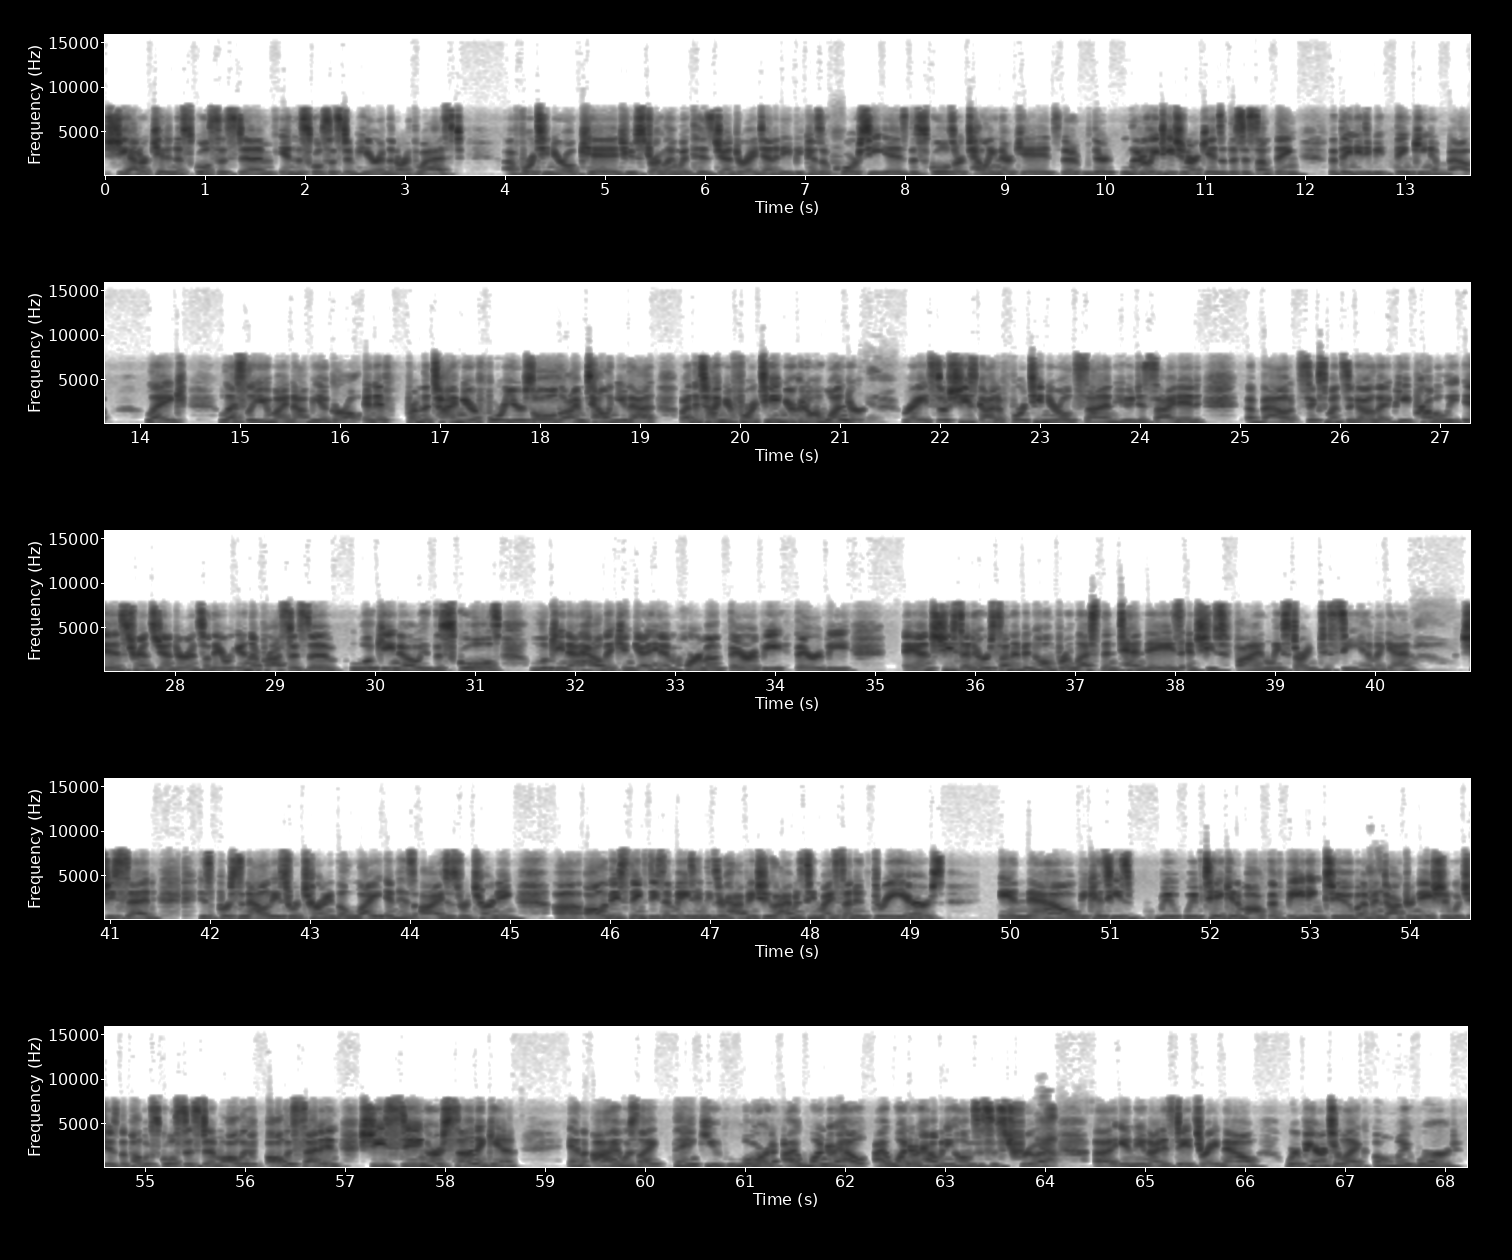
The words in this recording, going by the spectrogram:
She had her kid in a school system, in the school system here in the Northwest a 14 year old kid who's struggling with his gender identity because of mm-hmm. course he is. The schools are telling their kids. They're, they're literally teaching our kids that this is something that they need to be thinking about like, Leslie, you might not be a girl. And if from the time you're four years old, I'm telling you that, by the time you're 14, you're going to wonder, yeah. right? So she's got a 14 year old son who decided about six months ago that he probably is transgender. And so they were in the process of looking, you know, the schools looking at how they can get him hormone therapy, therapy. And she said her son had been home for less than 10 days and she's finally starting to see him again. She said his personality is returning, the light in his eyes is returning. Uh, all of these things, these amazing things are happening. She's like, I haven't seen my son in three years. and now because he's we, we've taken him off the feeding tube of indoctrination which is the public school system all the all of a sudden she's seeing her son again and I was like, "Thank you, Lord." I wonder how I wonder how many homes this is true yeah. of uh, in the United States right now, where parents are like, "Oh my word,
